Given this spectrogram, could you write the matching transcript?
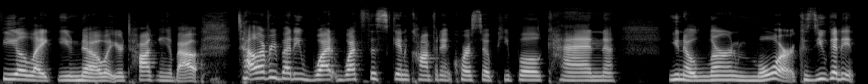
feel like you know what you're talking about. Tell everybody what, what's the skin confident course so people can, you know, learn more because you get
